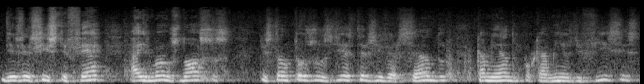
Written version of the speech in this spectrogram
de exercício de fé, há irmãos nossos que estão todos os dias tergiversando, caminhando por caminhos difíceis,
